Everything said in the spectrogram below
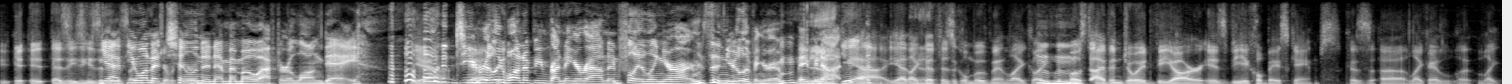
It, it, as easy as it yeah, is, if you like, want to chill here in an MMO after a long day, Yeah, do you yeah. really want to be running around and flailing your arms in your living room? Maybe Yeah. not. yeah yeah like Yeah. the physical movement like like the Mhm. most i've enjoyed vr is vehicle based games because uh like i like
